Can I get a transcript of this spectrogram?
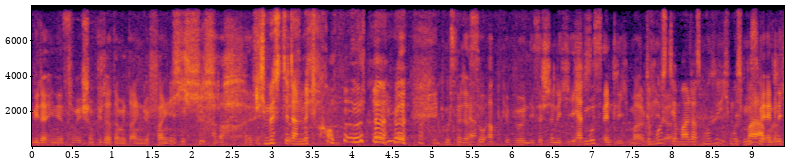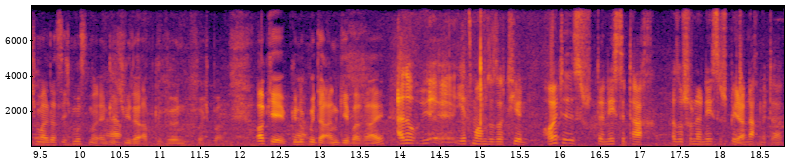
wieder hin. Jetzt habe ich schon wieder damit angefangen. Ich, ich, ich, ach, ich müsste dann mitkommen. Ich muss mir das so abgewöhnen, diese ständig. Ich Ja, muss endlich mal. Du musst wieder. dir mal das muss ich muss ich muss mal mir endlich mal das, ich muss mal endlich Ja. wieder abgewöhnen. Furchtbar. Okay, genug Ja. mit der Angeberei. Also äh, jetzt mal um zu sortieren. Heute ist der nächste Tag, also schon der nächste späte Ja. Nachmittag.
